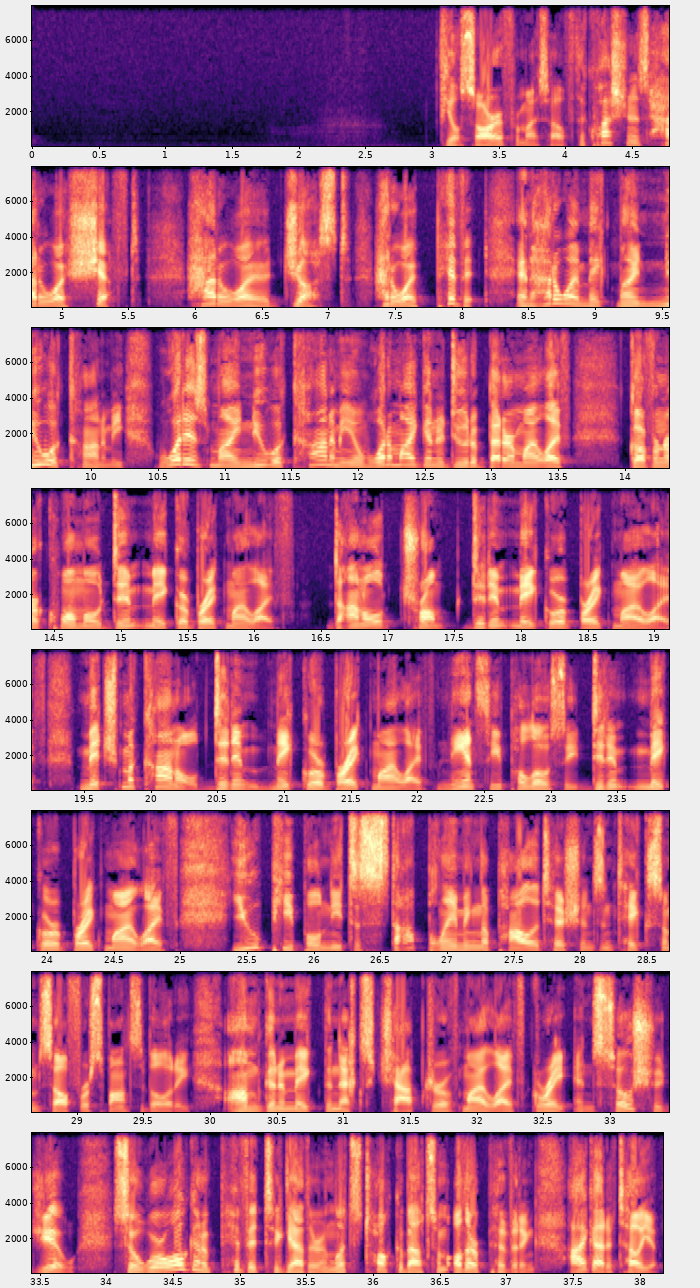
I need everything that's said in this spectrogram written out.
feel sorry for myself. The question is, how do I shift? How do I adjust? How do I pivot? And how do I make my new economy? What is my new economy and what am I going to do to better my life? Governor Cuomo didn't make or break my life. Donald Trump didn't make or break my life. Mitch McConnell didn't make or break my life. Nancy Pelosi didn't make or break my life. You people need to stop blaming the politicians and take some self responsibility. I'm going to make the next chapter of my life great, and so should you. So we're all going to pivot together, and let's talk about some other pivoting. I got to tell you,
